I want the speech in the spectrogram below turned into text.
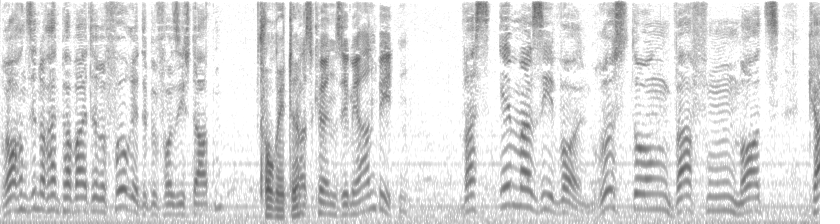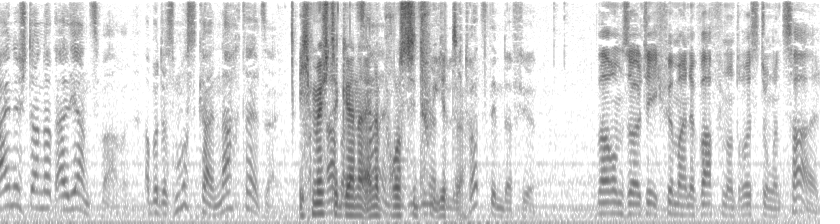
Brauchen Sie noch ein paar weitere Vorräte, bevor Sie starten? Vorräte? Was können Sie mir anbieten? Was immer Sie wollen. Rüstung, Waffen, Mods. Keine Standard-Allianz-Ware. Aber das muss kein Nachteil sein. Ich möchte Aber gerne eine Prostituierte. trotzdem dafür. Warum sollte ich für meine Waffen und Rüstungen zahlen?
